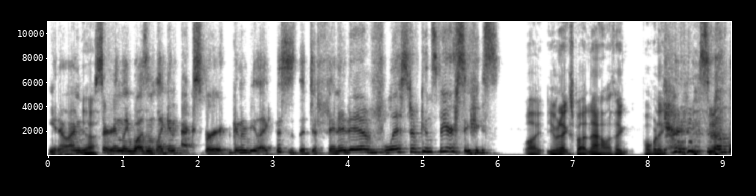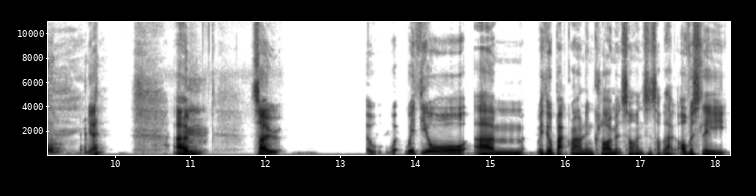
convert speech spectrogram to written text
you know, I'm Yeah. certainly wasn't like an expert going to be like, this is the definitive list of conspiracies. Well, you're an expert now, I think, probably. I think so. yeah. Um, so, uh, w- with your um, with your background in climate science and stuff like that, obviously,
